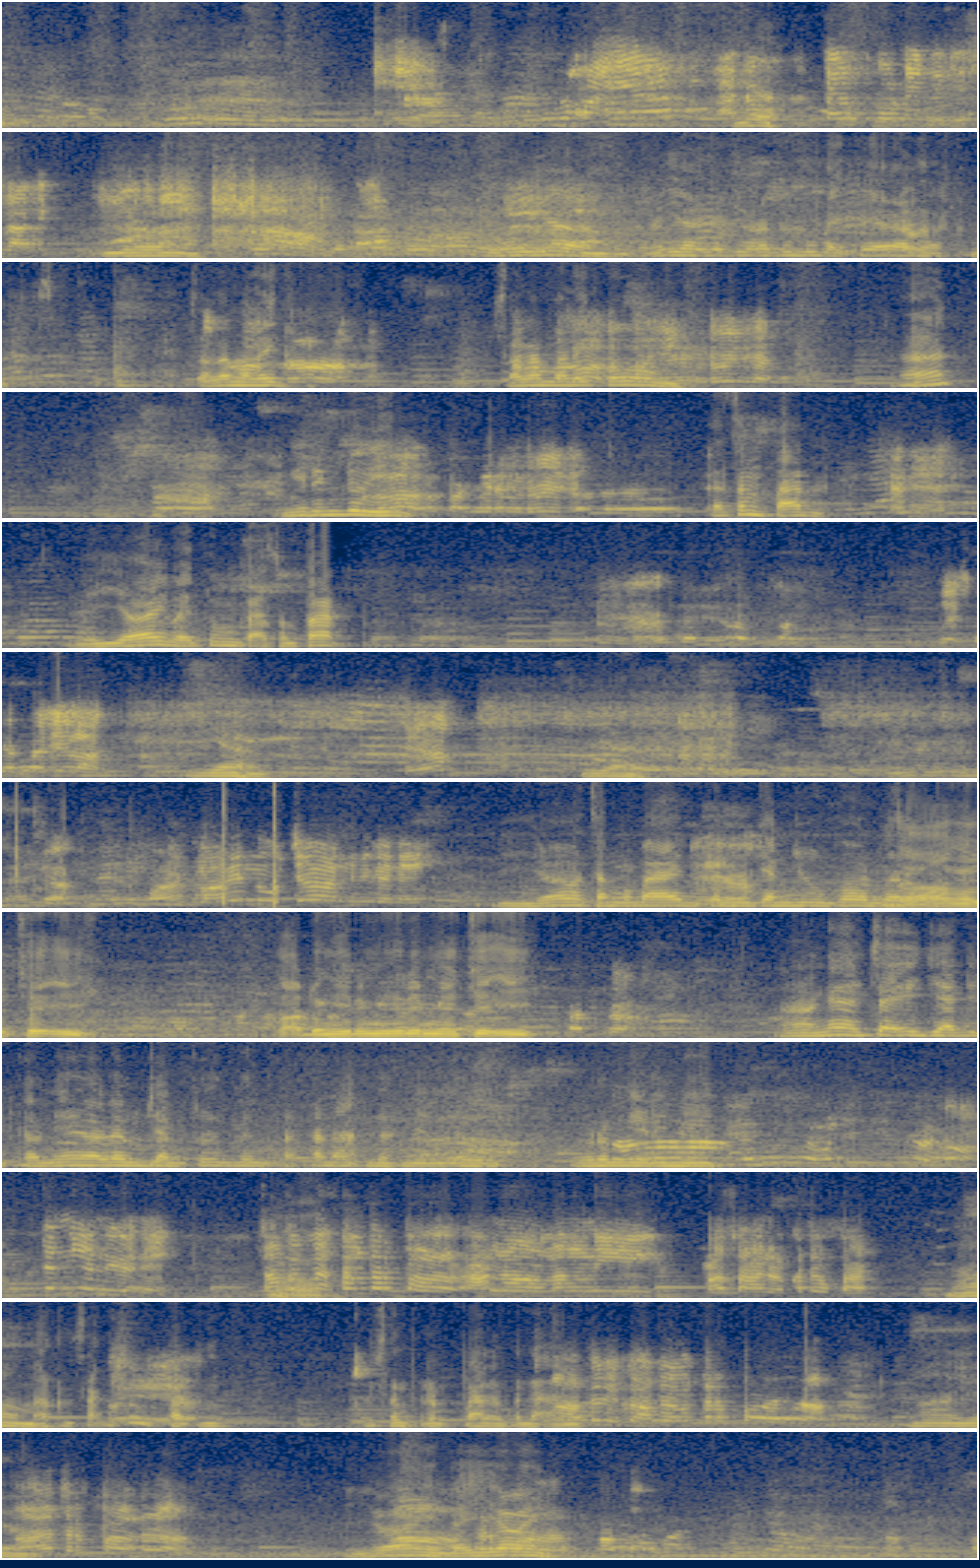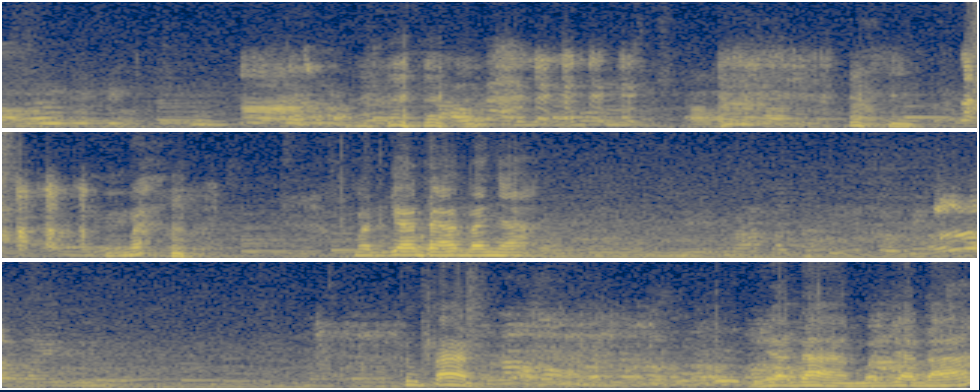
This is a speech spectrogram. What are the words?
Iya. Ya. Iya. telepon. Iya. Oh iya, iya jadi dulu baik ya. Assalamualaikum. Assalamualaikum. Hah? Ngirim duit? Tak sempat. Ini. Ya, iya, itu tak sempat. Ya sekarang aja lah. Iya, Ya. iya. Kemarin kemarin hujan ini kan nih. Iya, sama baik di hujan juga. Ya ngecei. Tak ada ngirim-ngirim ngecei. Nah, ngecek jadi kan ya, kalau hujan tuh takkan ada yang orang juga nih. Sampai Oh. pasang terpal, anu mang nih masa anu ketupat. Oh, makan sak sempat. Pasang terpal Nah, pada itu juga ada yang terpal ya. Ah, iya. Ada terpal ya. Iya, dah iya. Marjada banyak. Tupat. Jada, berjada.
